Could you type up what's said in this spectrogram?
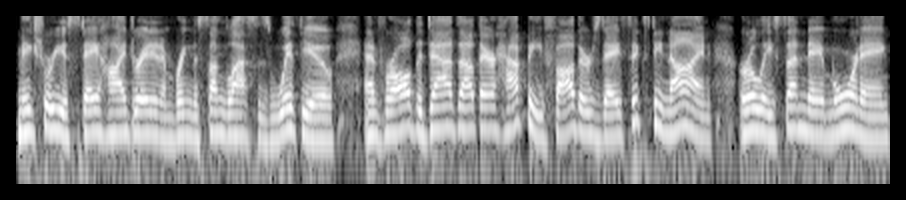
Make sure you stay hydrated and bring the sunglasses with you. And for all the dads out there, happy Father's Day, 69 early Sunday morning.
